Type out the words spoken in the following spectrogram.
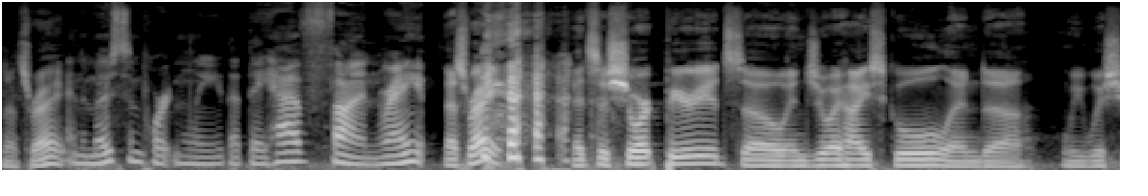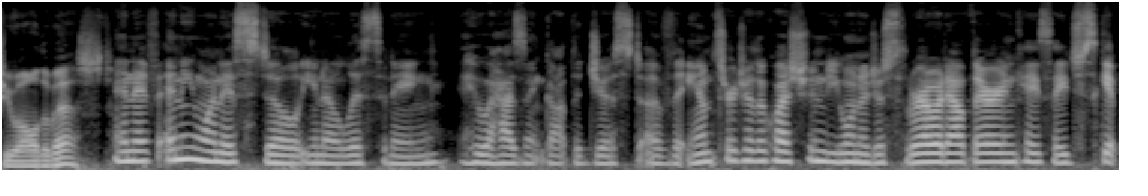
That's right. And the most importantly, that they have fun, right? That's right. it's a short period, so enjoy high school, and uh, we wish you all the best. And if anyone is still, you know, listening who hasn't got the gist of the answer to the question, do you want to just throw it out there in case they skip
